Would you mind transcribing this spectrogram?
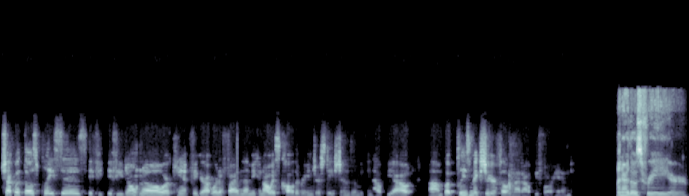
check with those places. If, if you don't know or can't figure out where to find them, you can always call the ranger stations and we can help you out. Um, but please make sure you're filling that out beforehand. And are those free or?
